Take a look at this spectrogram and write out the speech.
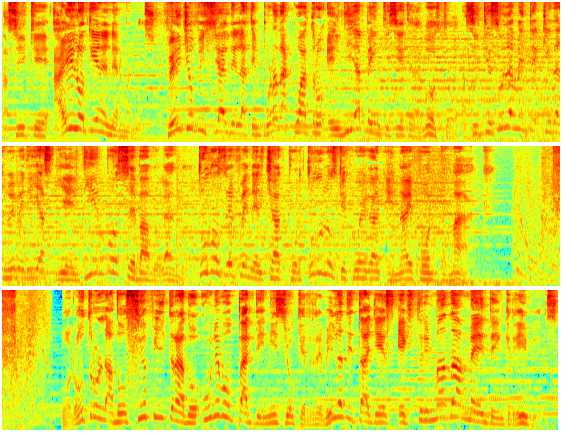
Así que ahí lo tienen hermanos, fecha oficial de la temporada 4 el día 27 de agosto. Así que solamente quedan 9 días y el tiempo se va volando. Todos F el chat por todos los que juegan en iPhone o Mac. Por otro lado, se ha filtrado un nuevo pack de inicio que revela detalles extremadamente increíbles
